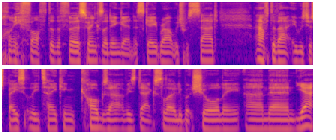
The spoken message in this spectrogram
life after the first swing because I didn't get an escape route, which was sad. After that, it was just basically taking cogs out of his deck slowly but surely. And then, yeah,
